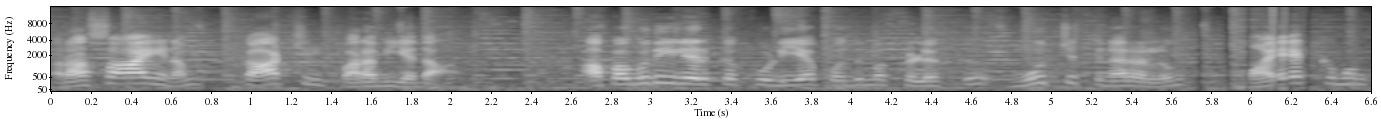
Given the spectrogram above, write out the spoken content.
ரசாயனம் காற்றில் பரவியதால் அப்பகுதியில் இருக்கக்கூடிய பொதுமக்களுக்கு மூச்சு திணறலும் மயக்கமும்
